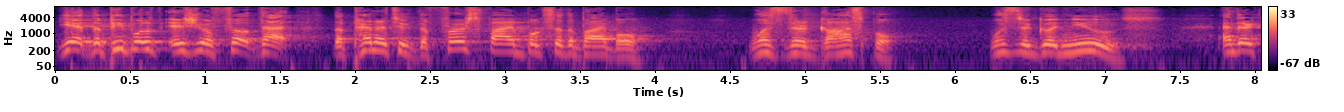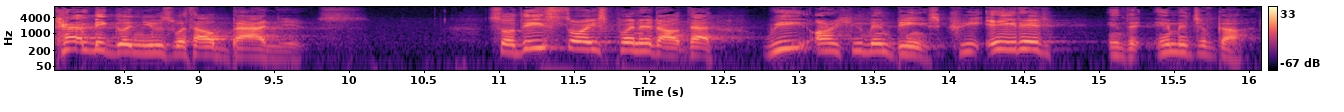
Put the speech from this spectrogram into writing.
Yet the people of Israel felt that the Pentateuch, the first five books of the Bible, was their gospel, was their good news. And there can't be good news without bad news. So these stories pointed out that we are human beings created in the image of God.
